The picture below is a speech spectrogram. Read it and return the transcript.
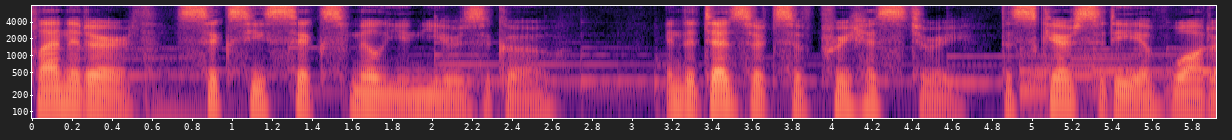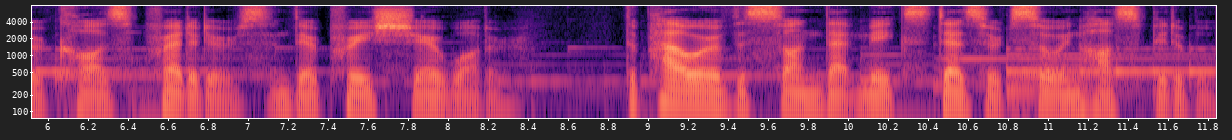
Planet Earth, 66 million years ago. In the deserts of prehistory, the scarcity of water caused predators and their prey share water. The power of the sun that makes deserts so inhospitable.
